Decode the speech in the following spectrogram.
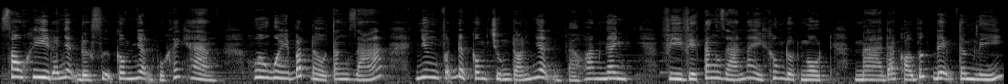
Sau khi đã nhận được sự công nhận của khách hàng, Huawei bắt đầu tăng giá nhưng vẫn được công chúng đón nhận và hoan nghênh vì việc tăng giá này không đột ngột mà đã có bước đệm tâm lý.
